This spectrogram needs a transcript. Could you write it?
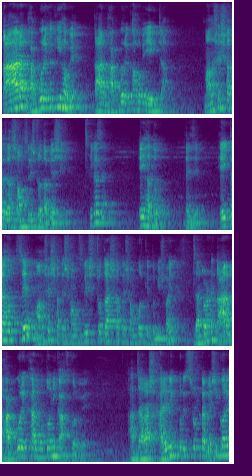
তার ভাগ্যরেখা কি হবে? তার ভাগ্যরেখা হবে এইটা। মানুষের সাথে যার সংশ্লিষ্টতা বেশি, ঠিক আছে? এই হাতেও এই যে, এইটা হচ্ছে মানুষের সাথে সংশ্লিষ্টতার সাথে সম্পর্কিত বিষয়, যার কারণে তার ভাগ্যরেখার মতনই কাজ করবে। আর যারা শারীরিক পরিশ্রমটা বেশি করে,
